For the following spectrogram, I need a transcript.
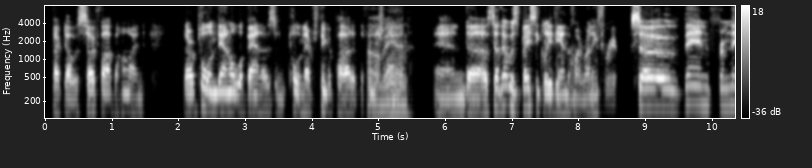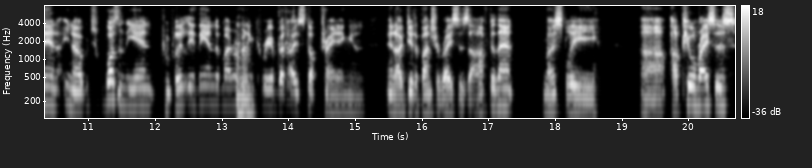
In fact, I was so far behind. They were pulling down all the banners and pulling everything apart at the Oh finish line. man. And uh, so that was basically the end of my running career. So then from then, you know, which wasn't the end, completely the end of my Mhm. running career, but I stopped training and, and I did a bunch of races after that, mostly uh, uphill races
